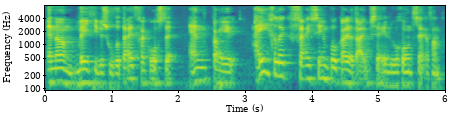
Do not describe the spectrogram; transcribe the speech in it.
En dan weet je dus hoeveel tijd het gaat kosten. En kan je eigenlijk vrij simpel kan je dat uitbesteden door gewoon te zeggen van,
